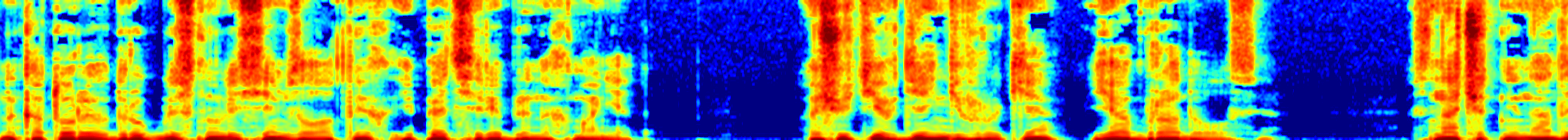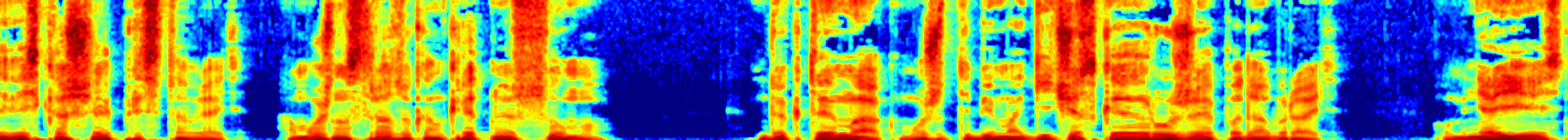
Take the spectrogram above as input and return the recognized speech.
на которой вдруг блеснули семь золотых и пять серебряных монет. Ощутив деньги в руке, я обрадовался. Значит, не надо весь кошель представлять, а можно сразу конкретную сумму. «Так ты маг, может тебе магическое оружие подобрать?» «У меня есть.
